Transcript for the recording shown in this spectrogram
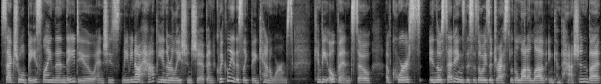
sexual baseline than they do and she's maybe not happy in the relationship and quickly this like big can of worms can be opened so of course in those settings this is always addressed with a lot of love and compassion but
